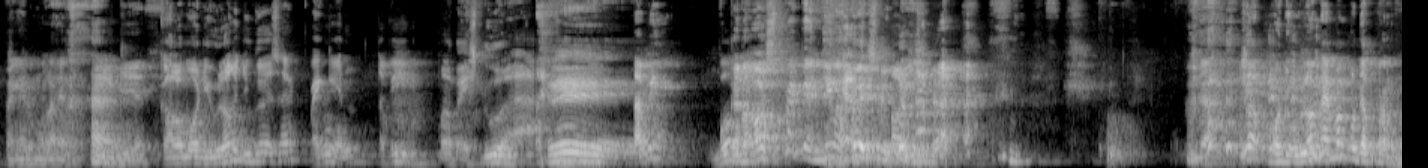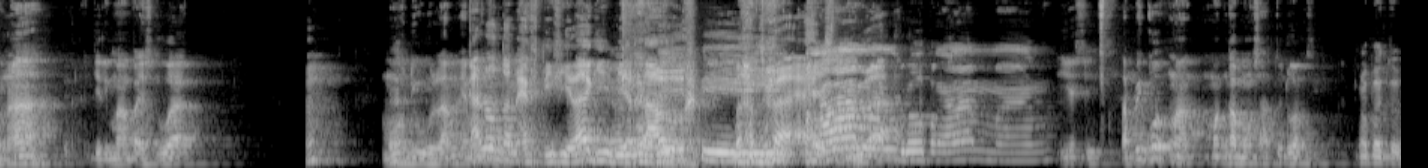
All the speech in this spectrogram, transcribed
pengen mulai lagi ya Kalau mau diulang juga saya pengen, tapi maba S2. Eh. tapi gue gak ada ospek anjing Oh iya. Enggak, enggak, mau diulang emang udah pernah jadi maba S2. Mau diulang Kan emang nonton FTV lagi biar tahu. Maba Pengalaman S2. bro, pengalaman. Iya sih. Tapi gue nggak mau satu doang sih. Apa tuh?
